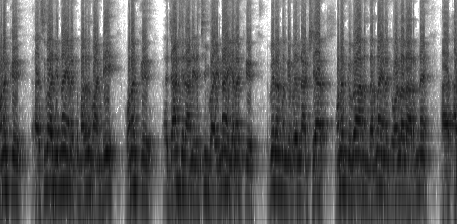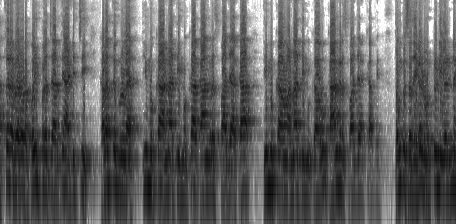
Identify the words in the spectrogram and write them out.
உனக்கு சிவாஜின்னா எனக்கு மருதுபாண்டி உனக்கு ஜான்சி ராணி லட்சுமிபாய்னா எனக்கு வீரமங்க வேலுநாட்சியார் உனக்கு விவேகானந்தர்னா எனக்கு வள்ளலார்னு அத்தனை பேரோட பொய் பிரச்சாரத்தையும் அடிச்சு களத்துக்குள்ள திமுக அண்ணா திமுக காங்கிரஸ் பாஜக திமுகவும் அண்ணா திமுகவும் காங்கிரஸ் பாஜகவின் தொங்கு சதைகள் ஒட்டுணிகள்னு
